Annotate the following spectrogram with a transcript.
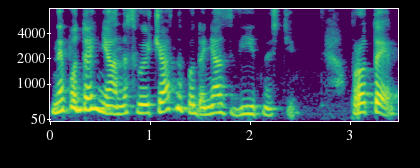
неподання, несвоєчасне подання звітності. Проте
